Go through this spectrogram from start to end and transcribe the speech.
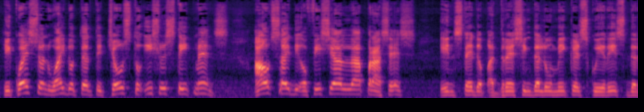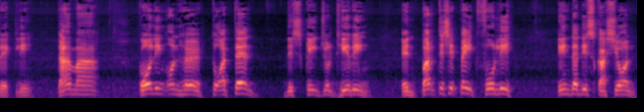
He questioned why Duterte chose to issue statements outside the official uh, process instead of addressing the lawmakers' queries directly. Tama. Calling on her to attend the scheduled hearing and participate fully in the discussion.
